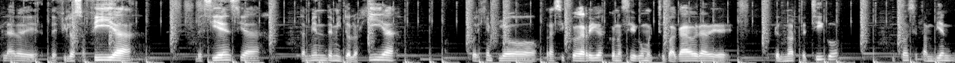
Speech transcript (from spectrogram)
claro, de filosofía, de ciencia, también de mitología. Por ejemplo, Francisco Garriga es conocido como el chupacabra de, del norte chico. Entonces también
